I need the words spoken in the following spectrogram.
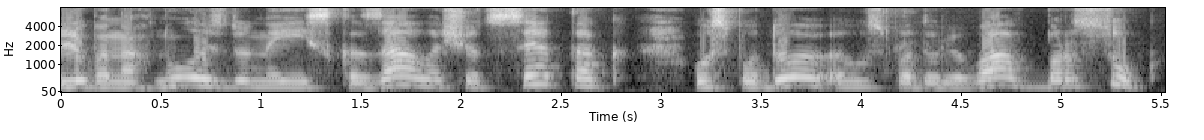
Люба нагнулась до неї і сказала, що це так господарював борсук.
